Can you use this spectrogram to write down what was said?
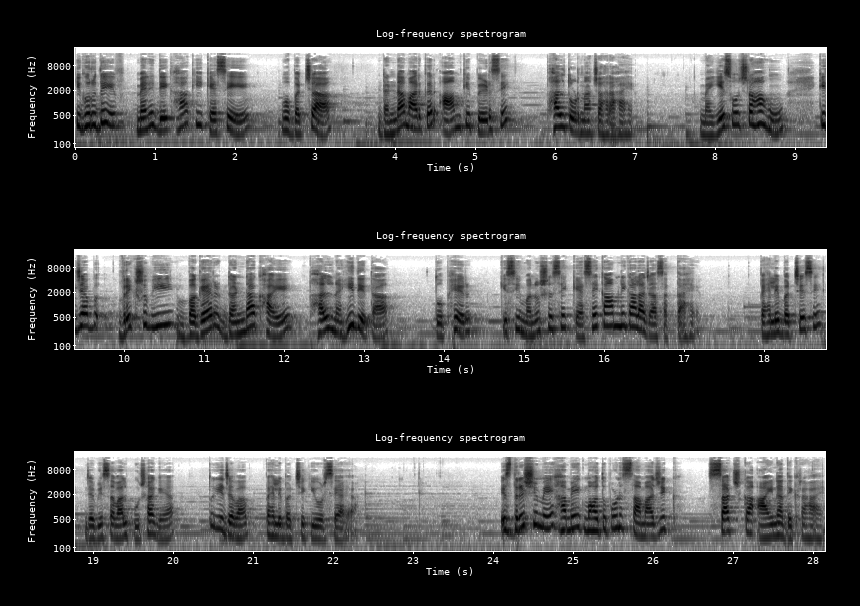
कि, गुरुदेव, मैंने देखा कि कैसे वो बच्चा डंडा मारकर आम के पेड़ से फल तोड़ना चाह रहा है। मैं ये सोच रहा हूँ कि जब वृक्ष भी बगैर डंडा खाए फल नहीं देता तो फिर किसी मनुष्य से कैसे काम निकाला जा सकता है? पहले बच्चे से जब ये सवाल पूछा गया तो ये जवाब पहले बच्चे की ओर से आया। इस दृश्य में हमें एक महत्वपूर्ण सामाजिक सच का आईना दिख रहा है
